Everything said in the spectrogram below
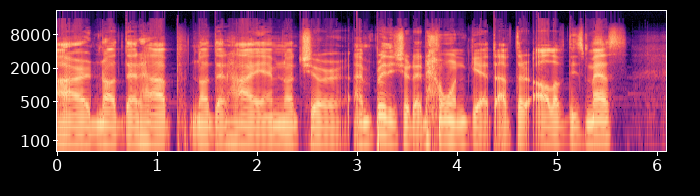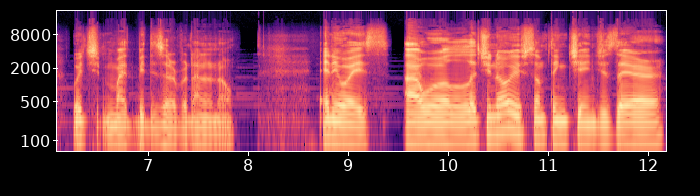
are not that up, not that high. I'm not sure. I'm pretty sure that I won't get after all of this mess, which might be deserved. I don't know. Anyways, I will let you know if something changes there.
